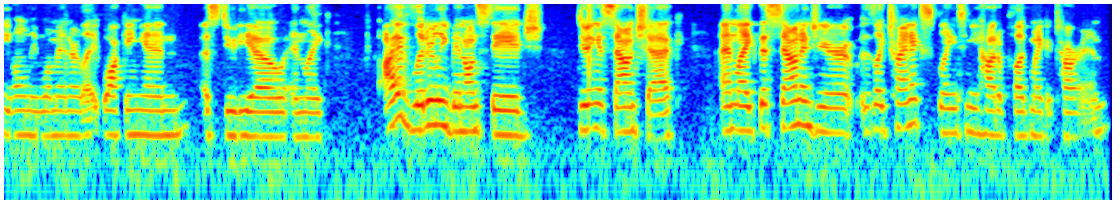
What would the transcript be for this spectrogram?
the only woman or like walking in a studio and like I've literally been on stage doing a sound check and like the sound engineer is like trying to explain to me how to plug my guitar in.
